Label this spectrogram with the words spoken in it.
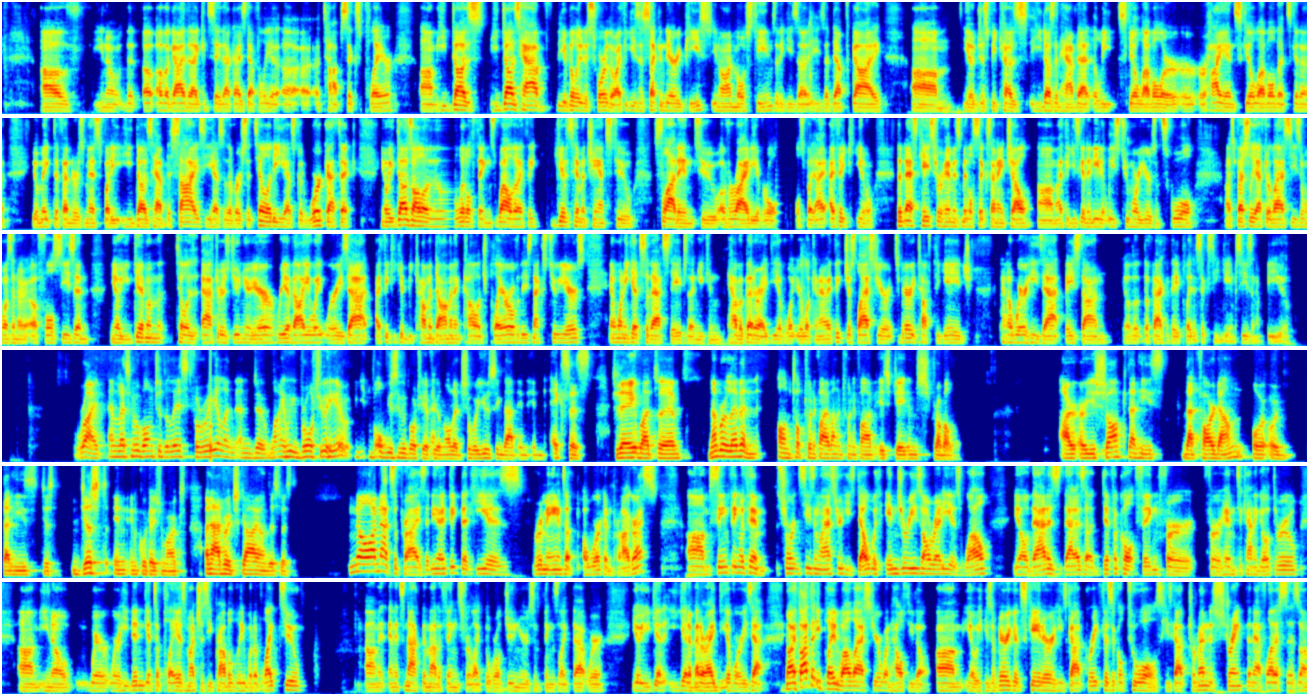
of, you know, that of a guy that I could say that guy's definitely a, a, a top six player. Um, he does, he does have the ability to score though. I think he's a secondary piece, you know, on most teams. I think he's a, he's a depth guy um, you know, just because he doesn't have that elite skill level or, or, or high end skill level that's going to, you know, make defenders miss. But he, he does have the size, he has the versatility, he has good work ethic. You know, he does all of the little things well that I think gives him a chance to slot into a variety of roles. But I, I think, you know, the best case for him is middle six NHL. Um, I think he's going to need at least two more years in school especially after last season wasn't a, a, full season. You know, you give him till his, after his junior year, reevaluate where he's at. I think he can become a dominant college player over these next two years. And when he gets to that stage, then you can have a better idea of what you're looking at. I think just last year, it's very tough to gauge kind of where he's at based on you know the, the fact that they played a 16 game season at BU. Right, and let's move on to the list for real and and uh, why we brought you here. Obviously, we brought you here for your knowledge, so we're using that in in excess today. But um, number 11 on top 25 under 25 is Jayden Struble. Are, are you shocked that he's that far down or, or that he's just just in, in quotation marks an average guy on this list? No, I'm not surprised. I mean, I think that he is remains a, a work in progress. Um, same thing with him. Shortened season last year. He's dealt with injuries already as well. You know that is that is a difficult thing for for him to kind of go through. Um, you know, where where he didn't get to play as much as he probably would have liked to. Um, and it's knocked him out of things for like the World Juniors and things like that, where you know you get you get a better idea of where he's at. You know, I thought that he played well last year when healthy, though. Um, you know, he's a very good skater. He's got great physical tools. He's got tremendous strength and athleticism.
